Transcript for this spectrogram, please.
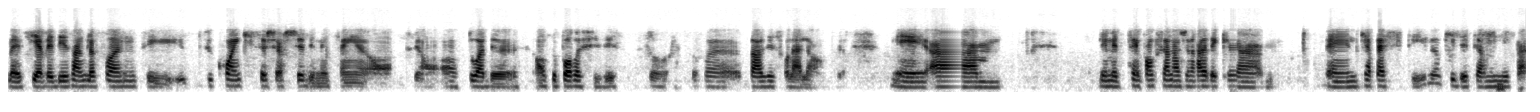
ben, s'il y avait des anglophones du coin qui se cherchaient des médecins, on, on, doit de, on peut pas refuser sur, euh, basé sur la langue. Mais euh, les médecins fonctionnent en général avec euh, ben, une capacité qui est déterminée par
